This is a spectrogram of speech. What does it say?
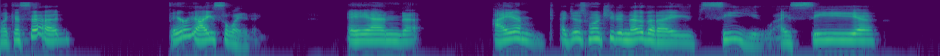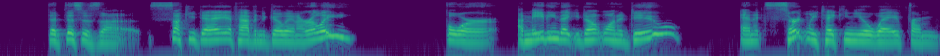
like I said, very isolating. And I am, I just want you to know that I see you. I see that this is a sucky day of having to go in early for a meeting that you don't want to do. And it's certainly taking you away from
